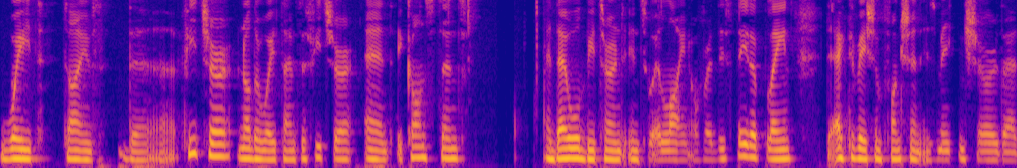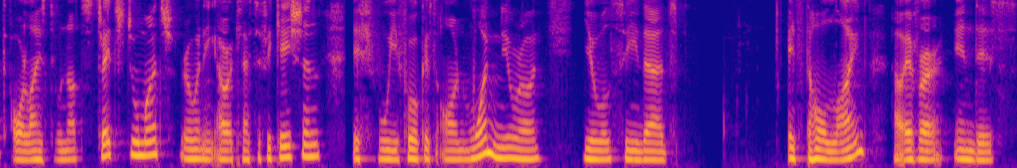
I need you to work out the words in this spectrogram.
weight times the feature, another weight times the feature, and a constant and that will be turned into a line over this data plane. The activation function is making sure that our lines do not stretch too much, ruining our classification. If we focus on one neuron, you will see that it's the whole line. However, in this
